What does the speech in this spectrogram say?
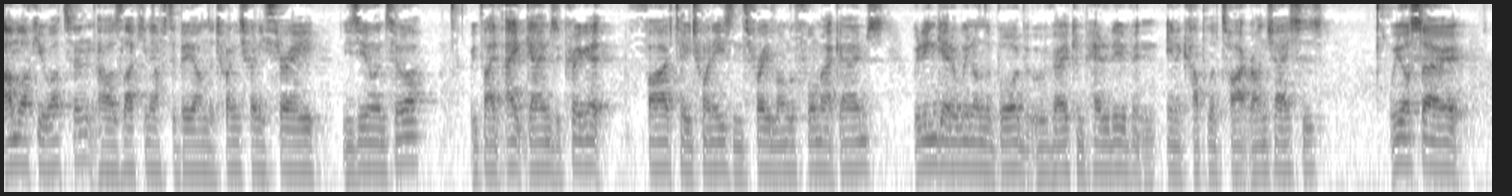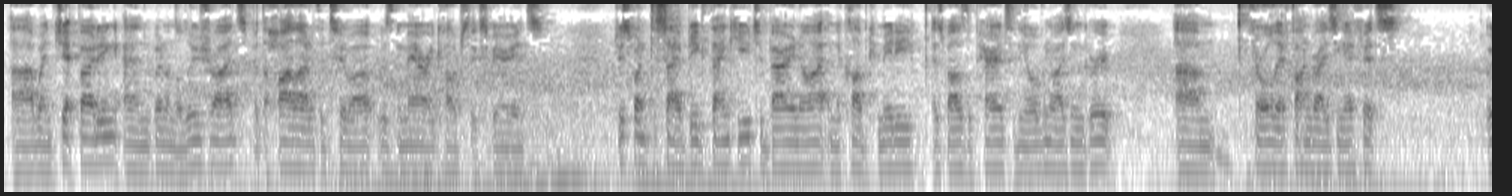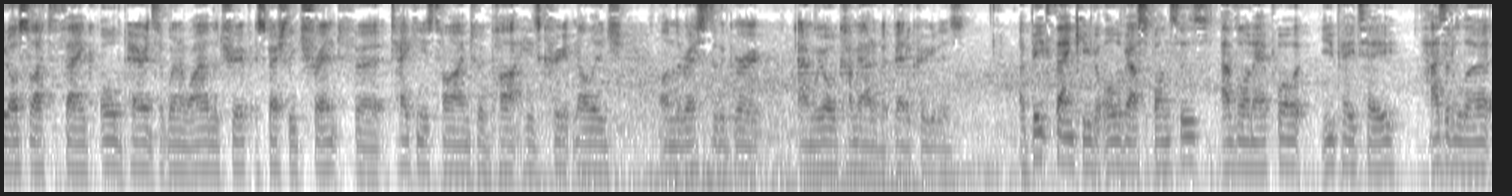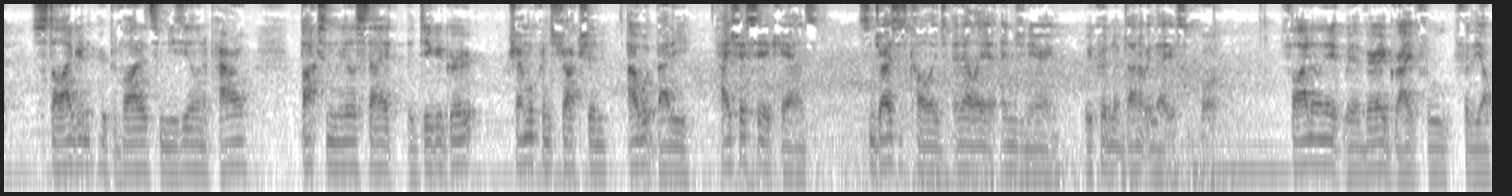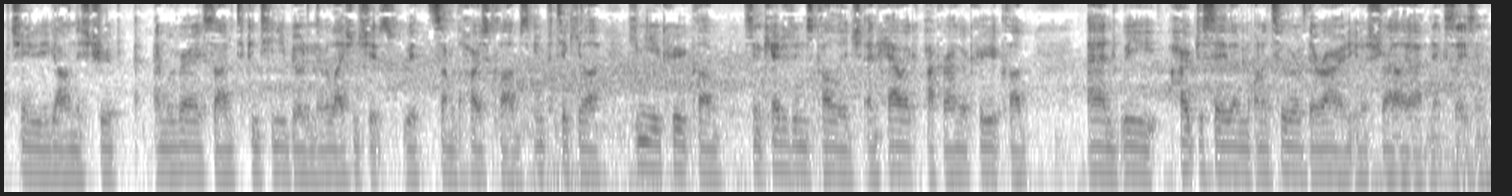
I'm Lockie Watson. I was lucky enough to be on the 2023 New Zealand tour. We played eight games of cricket, five T20s and three longer format games. We didn't get a win on the board, but we were very competitive in, in a couple of tight run chases. We also uh, went jet boating and went on the luge rides, but the highlight of the tour was the Maori cultural experience. Just wanted to say a big thank you to Barry Knight and the club committee, as well as the parents and the organising group, um, for all their fundraising efforts. We'd also like to thank all the parents that went away on the trip, especially Trent for taking his time to impart his cricket knowledge on the rest of the group and we all come out of it better cricketers. A big thank you to all of our sponsors, Avalon Airport, UPT, Hazard Alert, Steigen, who provided some New Zealand apparel, Buxton Real Estate, the Digger Group, Tremble Construction, Albert Batty, HSC Accounts, St Joseph's College and Elliott Engineering. We couldn't have done it without your support. Finally, we are very grateful for the opportunity to go on this trip and we're very excited to continue building the relationships with some of the host clubs, in particular Community Cricket Club, St Kentigern College and Howick Pakuranga Cricket Club and we hope to see them on a tour of their own in Australia next season.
